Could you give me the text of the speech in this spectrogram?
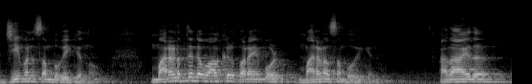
ജീവൻ സംഭവിക്കുന്നു. മരണത്തിന്റെ വാക്കുകൾ പറയുമ്പോൾ മരണം സംഭവിക്കുന്നു. അതായത്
